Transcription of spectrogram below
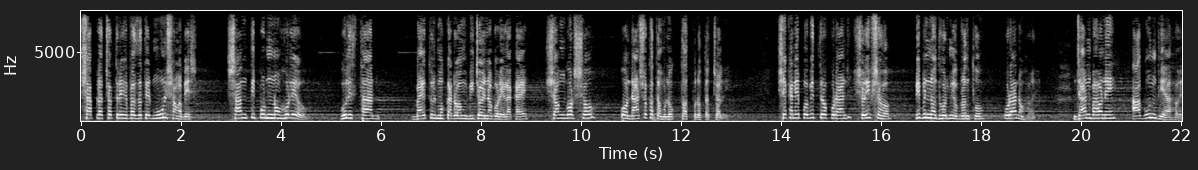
শাপলা চত্বরে হেফাজতের মূল সমাবেশ শান্তিপূর্ণ হলেও গুলিস্তান বায়তুল মোকারম বিজয়নগর এলাকায় সংঘর্ষ ও নাশকতামূলক তৎপরতা চলে। সেখানে পবিত্র কোরআন শরীফ সহ বিভিন্ন ধর্মীয় গ্রন্থ পোড়ানো হয়। যানবাহনে আগুন দেয়া হয়।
